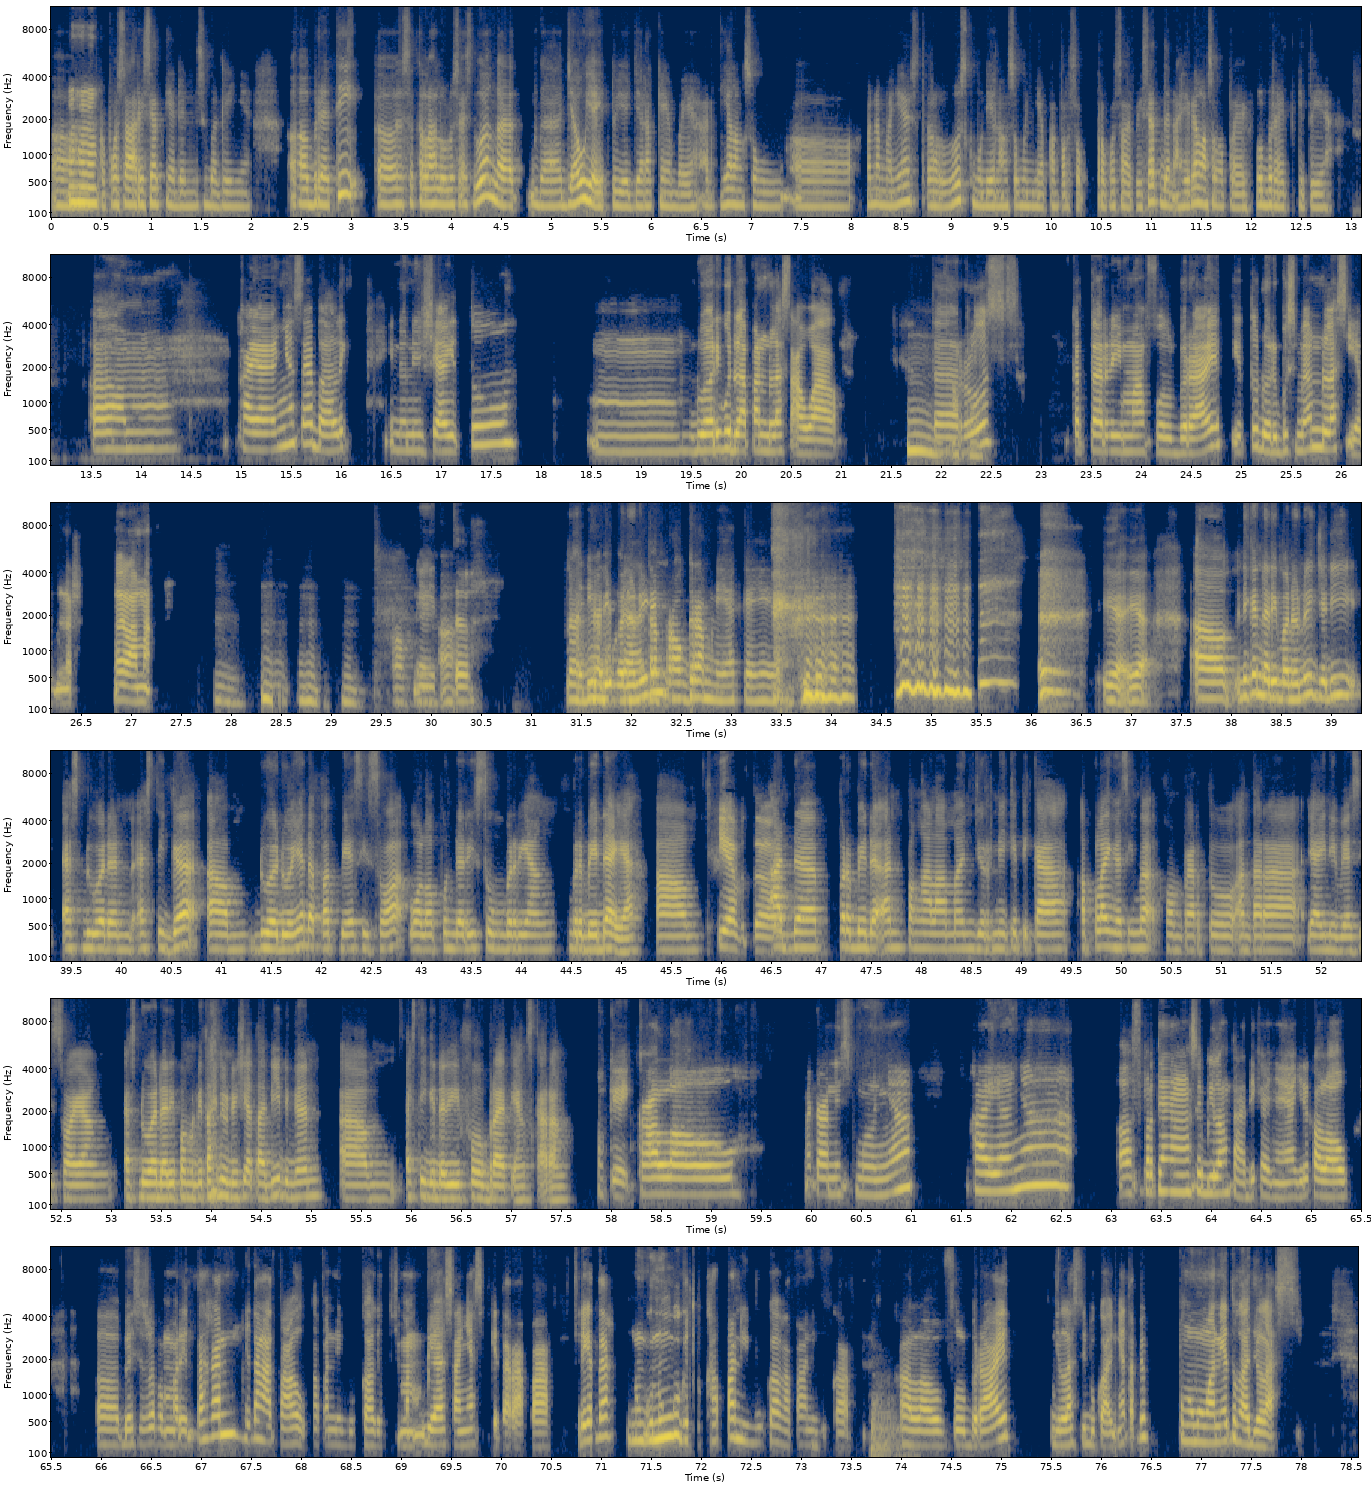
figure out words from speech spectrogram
uh, uh-huh. proposal risetnya dan sebagainya. Uh, berarti uh, setelah lulus S2 nggak nggak jauh ya itu ya jaraknya Mbak ya, artinya langsung uh, apa namanya setelah lulus kemudian langsung menyiapkan proposal riset dan akhirnya langsung apply Fulbright gitu ya? Um, kayaknya saya balik Indonesia itu hmm, 2018 awal. Hmm, Terus okay. keterima Fulbright itu 2019, iya benar. Nggak lama. Hmm. Hmm, hmm, hmm. Oke. Okay. Gitu. Uh, nah, jadi dari kan program nih ya kayaknya ya. Iya, iya. Um, ini kan dari Manunu jadi S2 dan S3 um, dua-duanya dapat beasiswa walaupun dari sumber yang berbeda ya. Um, iya, betul. Ada perbedaan pengalaman journey ketika apply nggak sih Mbak compare to antara ya ini beasiswa yang S2 dari pemerintah Indonesia tadi dengan um, S3 dari Fulbright yang sekarang? Oke, okay, kalau mekanismenya kayaknya uh, seperti yang saya bilang tadi kayaknya ya. Jadi kalau uh, beasiswa pemerintah kan kita nggak tahu kapan dibuka gitu cuman biasanya sekitar apa jadi kita nunggu-nunggu gitu kapan dibuka kapan dibuka kalau Fulbright jelas dibukanya tapi pengumumannya tuh nggak jelas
